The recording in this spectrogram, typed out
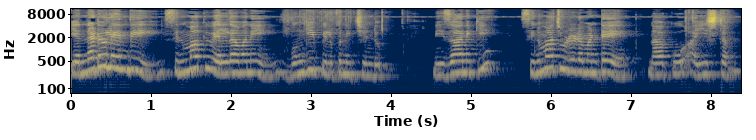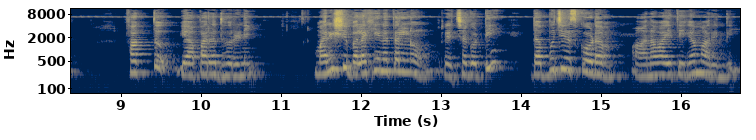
ఎన్నడూ లేంది సినిమాకి వెళ్దామని బుంగి పిలుపునిచ్చిండు. నిజానికి సినిమా చూడడం అంటే నాకు అయిష్టం. ఫక్తు వ్యాపార ధోరణి. మనిషి బలహీనతలను రెచ్చగొట్టి డబ్బు చేసుకోవడం ఆనవాయితీగా మారింది.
